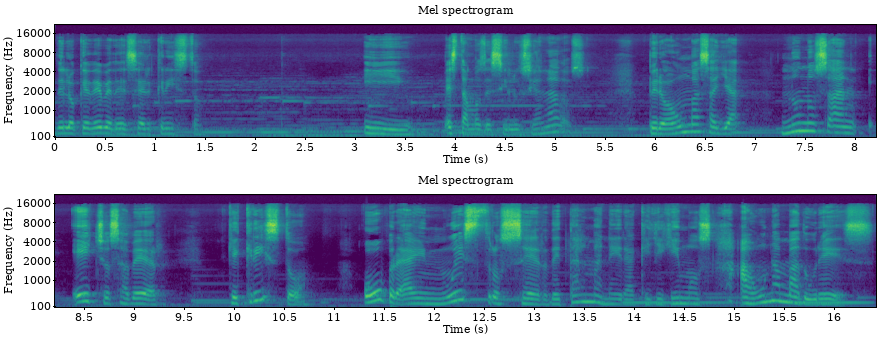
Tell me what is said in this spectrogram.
de lo que debe de ser Cristo y estamos desilusionados. Pero aún más allá, no nos han hecho saber que Cristo obra en nuestro ser de tal manera que lleguemos a una madurez,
